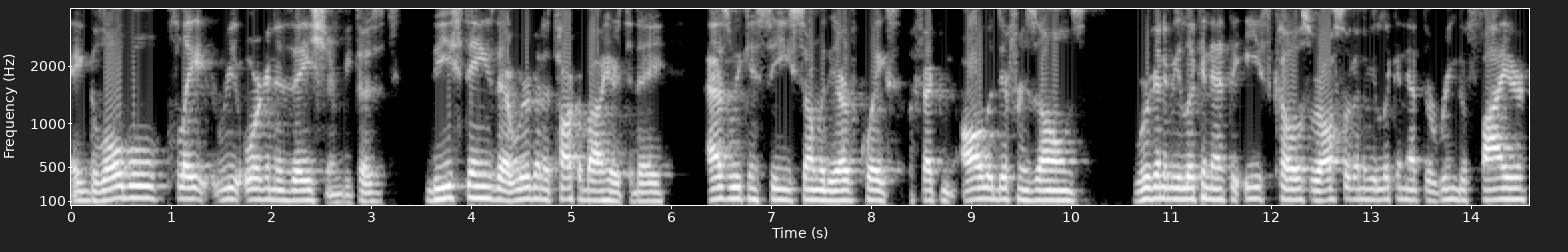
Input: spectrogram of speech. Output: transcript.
a global plate reorganization? Because these things that we're going to talk about here today, as we can see some of the earthquakes affecting all the different zones, we're going to be looking at the East Coast. We're also going to be looking at the Ring of Fire,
